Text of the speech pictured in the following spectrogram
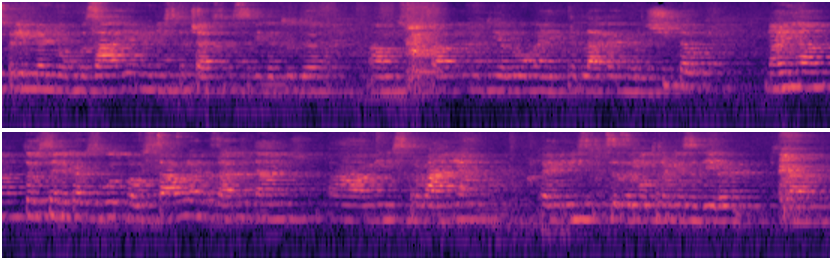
spremljanju, opozarjanju in istočasno seveda tudi um, vzpostavljanju dialoga in predlaganju rešitev. No in um, to se je nekako zgodba ustavila na zadnji dan uh, ministrovanja pa je ministrica za notranje zadeve um,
